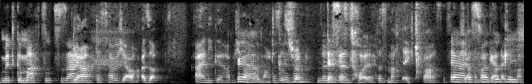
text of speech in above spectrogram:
mitgemacht sozusagen. Ja, das habe ich auch. Also einige habe ich ja, auch gemacht. Das genau. ist schon eine, das ist toll. Das macht echt Spaß. Das ja, habe ich auch immer gerne gemacht.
